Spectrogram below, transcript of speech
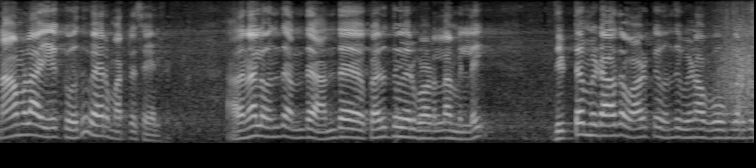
நாமளாக இயக்குவது வேறு மற்ற செயல்கள். அதனால் வந்து அந்த அந்த கருத்து வேறுபாடெல்லாம் இல்லை. திட்டமிடாத வாழ்க்கை வந்து வீணாக போகுங்கிறது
